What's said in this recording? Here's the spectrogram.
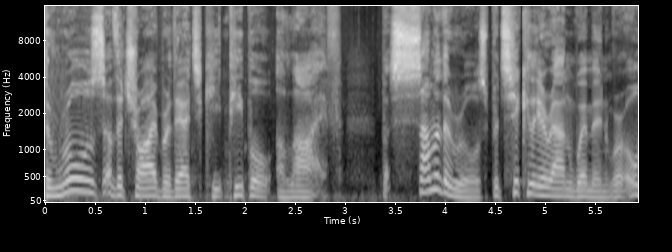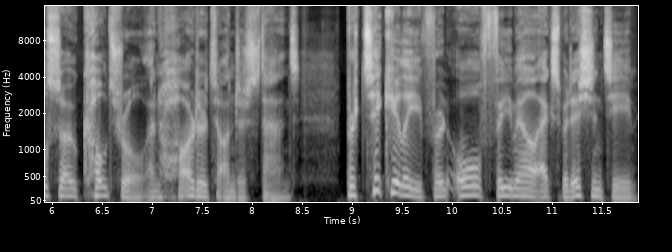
The rules of the tribe were there to keep people alive. But some of the rules, particularly around women, were also cultural and harder to understand, particularly for an all female expedition team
